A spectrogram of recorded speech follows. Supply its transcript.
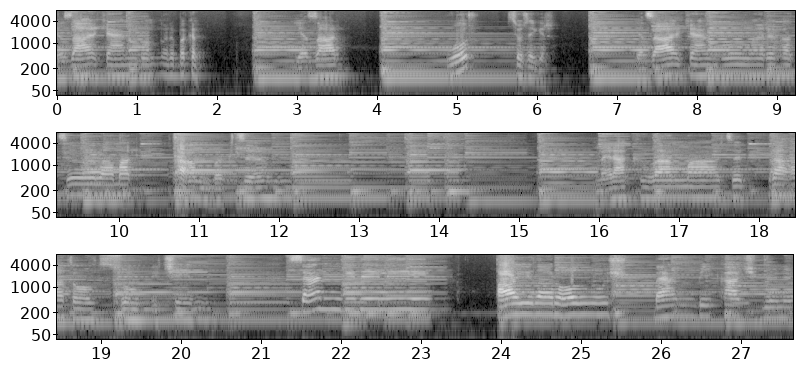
Yazarken bunları bakın. Yazar vur söze gir. Yazarken bunları hatırlamaktan bıktım Meraklanma artık rahat olsun için Sen gideli aylar olmuş Ben birkaç günü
